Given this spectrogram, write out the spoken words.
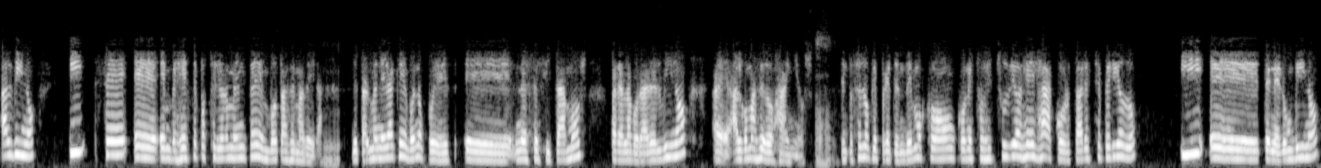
al vino y se eh, envejece posteriormente en botas de madera. De tal manera que, bueno, pues eh, necesitamos para elaborar el vino eh, algo más de dos años. Entonces, lo que pretendemos con, con, estos estudios es acortar este periodo y tener un vino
